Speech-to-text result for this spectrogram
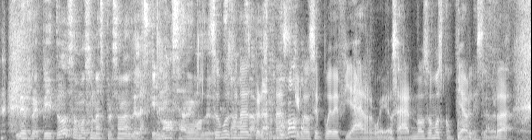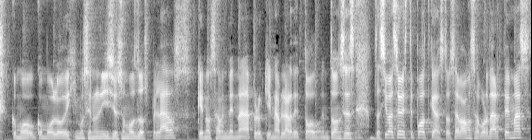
Les repito, somos unas personas de las que no sabemos de lo somos que unas hablando. personas que no se puede fiar, güey, o sea, no somos confiables, la verdad. Como como lo dijimos en un inicio, somos dos pelados que no saben de nada, pero quieren hablar de todo. Entonces, pues así va a ser este podcast, o sea, vamos a abordar temas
